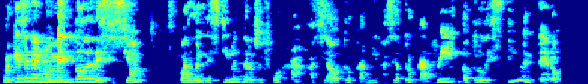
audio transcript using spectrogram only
porque es en el momento de decisión cuando el destino entero se forja hacia otro camino, hacia otro carril, otro destino entero,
